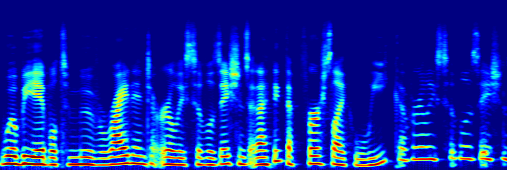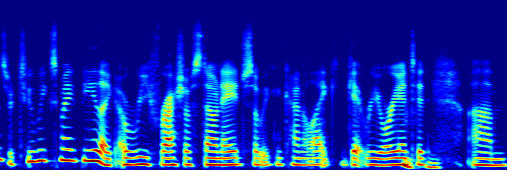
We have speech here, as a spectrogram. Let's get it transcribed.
we'll be able to move right into early civilizations. And I think the first like week of early civilizations or two weeks might be like a refresh of Stone Age, so we can kind of like get reoriented. Um,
